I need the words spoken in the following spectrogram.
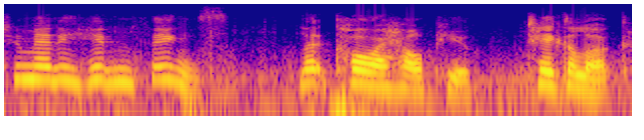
Too many hidden things. Let COA help you. Take a look.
